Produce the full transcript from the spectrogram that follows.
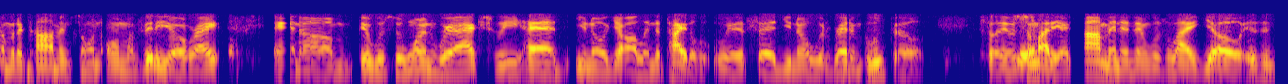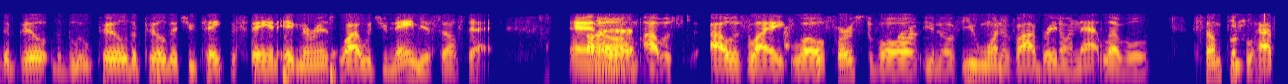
some of the comments on on my video, right? And um it was the one where I actually had you know y'all in the title where it said you know with red and blue pill. So then Yeah. somebody had commented and was like, "Yo, isn't the bill the blue pill the pill that you take to stay in ignorance? Why would you name yourself that?" And Oh, um I was I was like, well, first of all, you know, if you want to vibrate on that level, some people have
